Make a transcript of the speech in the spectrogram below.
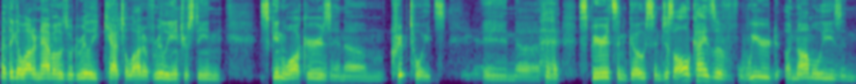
I think a lot of Navajos would really catch a lot of really interesting skinwalkers and um, cryptoids and uh, spirits and ghosts and just all kinds of weird anomalies and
